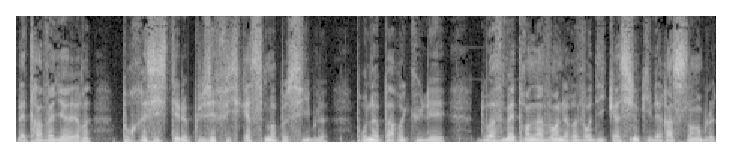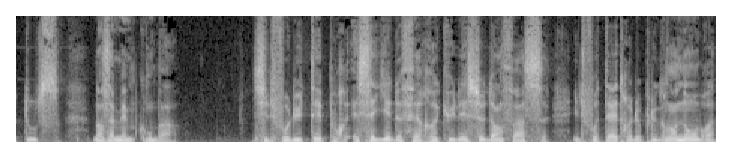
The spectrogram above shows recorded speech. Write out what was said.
Les travailleurs, pour résister le plus efficacement possible, pour ne pas reculer, doivent mettre en avant les revendications qui les rassemblent tous dans un même combat. S'il faut lutter pour essayer de faire reculer ceux d'en face, il faut être le plus grand nombre,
